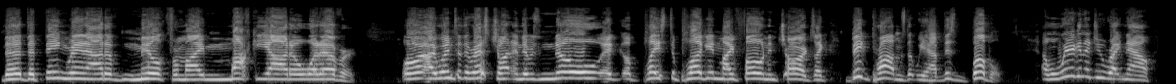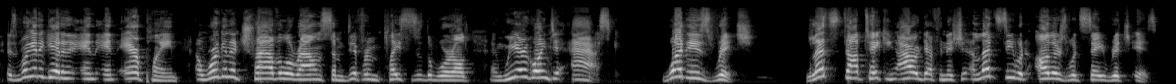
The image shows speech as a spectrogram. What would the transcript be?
the, the thing ran out of milk for my macchiato, whatever. Or I went to the restaurant and there was no uh, place to plug in my phone and charge. Like big problems that we have, this bubble. And what we're going to do right now is we're going to get an, an, an, airplane and we're going to travel around some different places of the world and we are going to ask, what is rich? Let's stop taking our definition and let's see what others would say rich is.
